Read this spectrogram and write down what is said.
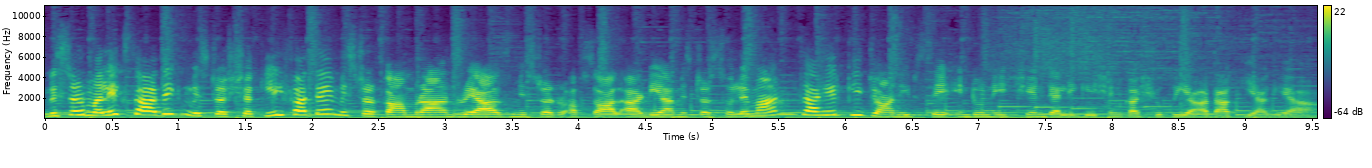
mister Malik Sadiq mister Shakeel Fateh mister Kamran Riaz mister Afzal آڈیا مسٹر سلیمان ظاہر کی جانب سے انڈونیشین ڈیلیگیشن کا شکریہ ادا کیا گیا۔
